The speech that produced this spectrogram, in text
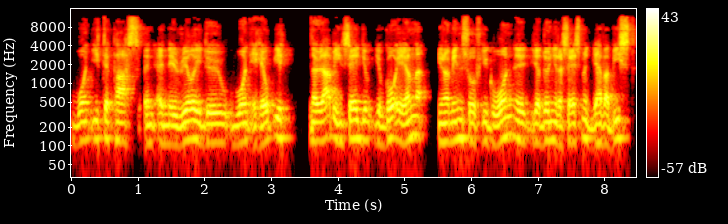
want you to pass, and, and they really do want to help you. Now that being said, you, you've got to earn it. You know what I mean? So if you go on, uh, you're doing your assessment, you have a beast.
